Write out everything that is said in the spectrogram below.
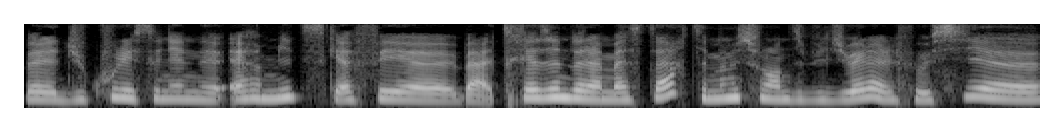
bah, du coup, l'Estonienne Hermits qui a fait euh, bah, 13e de la Mastart, et même sur l'individuel, elle fait aussi, euh,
